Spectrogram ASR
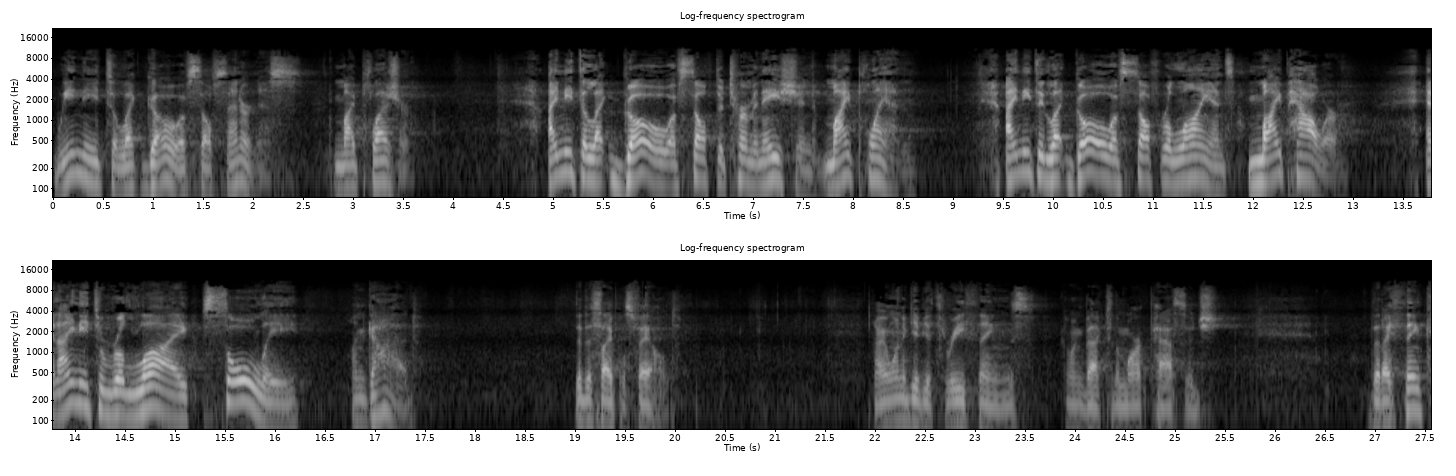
We need to let go of self-centeredness, my pleasure. I need to let go of self-determination, my plan. I need to let go of self-reliance, my power. And I need to rely solely on God. The disciples failed. I want to give you three things, going back to the Mark passage, that I think,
